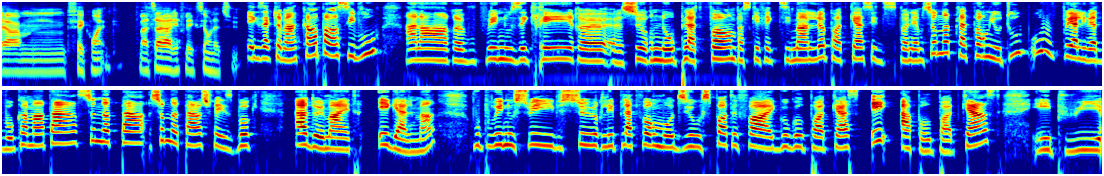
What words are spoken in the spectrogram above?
Euh, fait quoi? Matière à réflexion là-dessus. Exactement. Qu'en pensez-vous? Alors, euh, vous pouvez nous écrire euh, sur nos plateformes parce qu'effectivement, le podcast est disponible sur notre plateforme YouTube ou vous pouvez aller mettre vos commentaires sur notre, page, sur notre page Facebook à 2 mètres également. Vous pouvez nous suivre sur les plateformes audio Spotify, Google Podcast et Apple Podcast. Et puis,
